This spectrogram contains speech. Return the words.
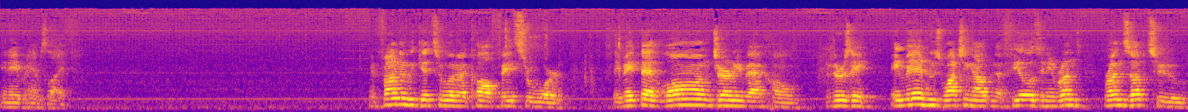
in Abraham's life. And finally, we get to what I call faith's reward. They make that long journey back home. And there's a a man who's watching out in the fields, and he runs runs up to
